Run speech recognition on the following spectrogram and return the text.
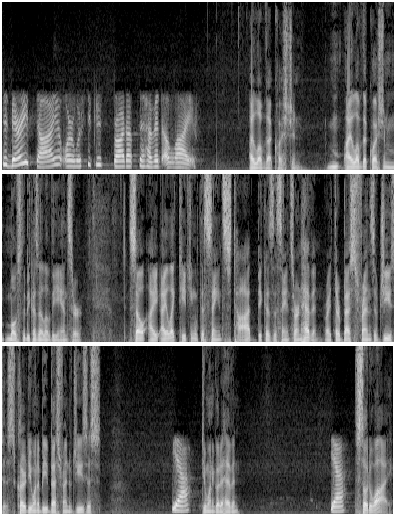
did Mary die or was she just brought up to heaven alive? I love that question. I love that question mostly because I love the answer. So I, I like teaching what the saints taught because the saints are in heaven, right? They're best friends of Jesus. Claire, do you want to be best friend of Jesus? Yeah. Do you want to go to heaven? Yeah. So do I.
